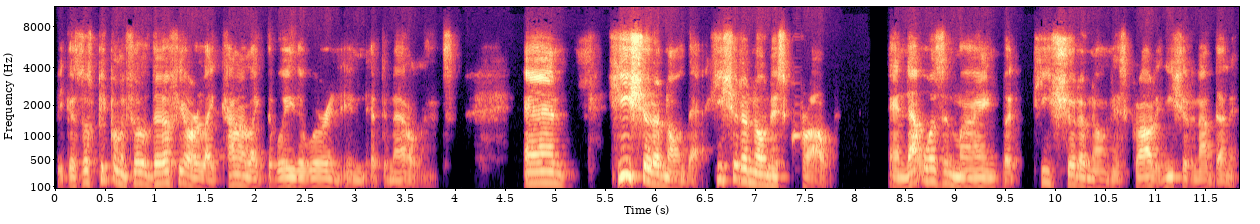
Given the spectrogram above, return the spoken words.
Because those people in Philadelphia are like kind of like the way they were in, in at the Meadowlands. And he should have known that. He should have known his crowd. And that wasn't mine, but he should have known his crowd and he should have not done it.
